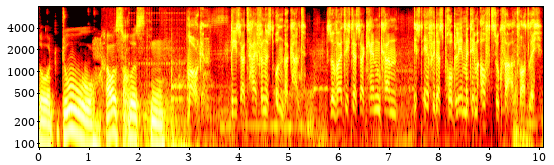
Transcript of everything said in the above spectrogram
So, du ausrüsten. Morgan. Dieser Typhon ist unbekannt. Soweit ich das erkennen kann, ist er für das Problem mit dem Aufzug verantwortlich.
